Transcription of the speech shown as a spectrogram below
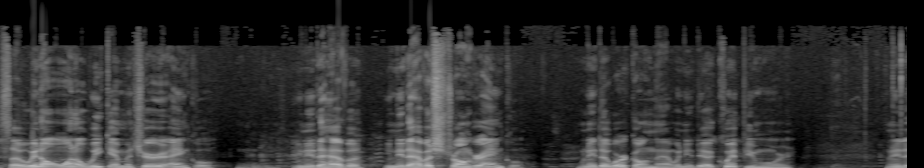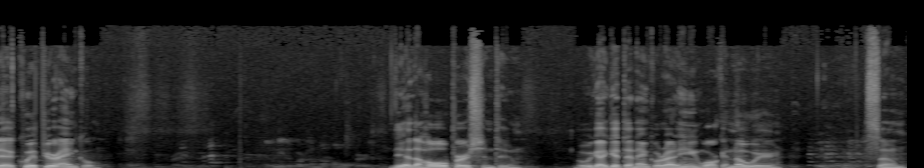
So we don't want a weak, immature ankle. You need to have a you need to have a stronger ankle. We need to work on that. We need to equip you more. We need to equip your ankle. Yeah, the whole person too. But we got to get that ankle right. He ain't walking nowhere. So.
